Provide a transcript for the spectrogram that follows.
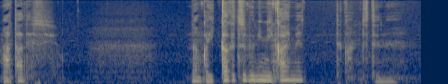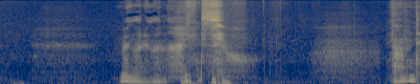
またですよ。なんか1ヶ月ぶり2回目って感じでね眼鏡がないんですよ。なんで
